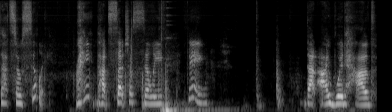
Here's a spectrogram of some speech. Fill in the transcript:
that's so silly, right? That's such a silly thing that I would have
